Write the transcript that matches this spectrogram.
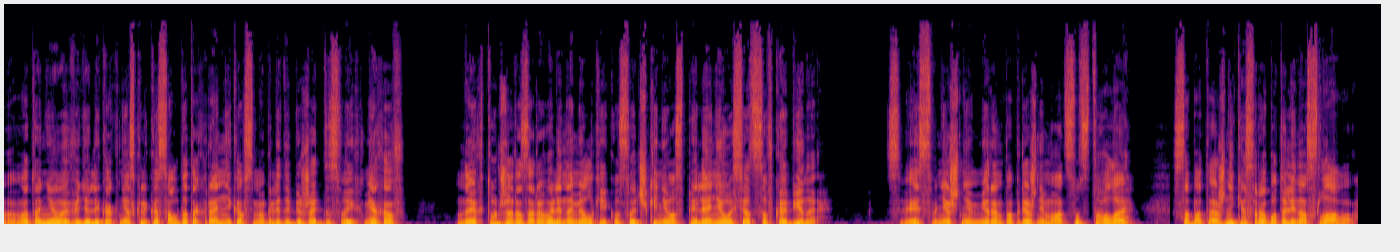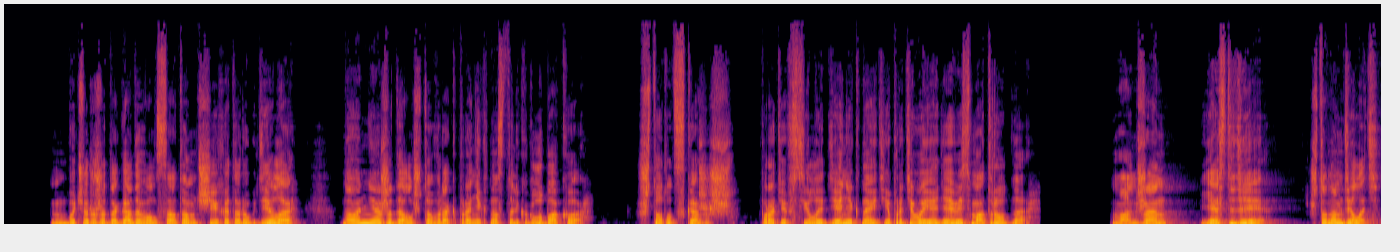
Вот они увидели, как несколько солдат-охранников смогли добежать до своих мехов, но их тут же разорвали на мелкие кусочки, не успели они усеться в кабины. Связь с внешним миром по-прежнему отсутствовала, саботажники сработали на славу. Бучер уже догадывался о том, чьих это рук дело, но он не ожидал, что враг проник настолько глубоко. Что тут скажешь? Против силы денег найти противоядие весьма трудно. «Ван Джен, есть идея! Что нам делать?»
